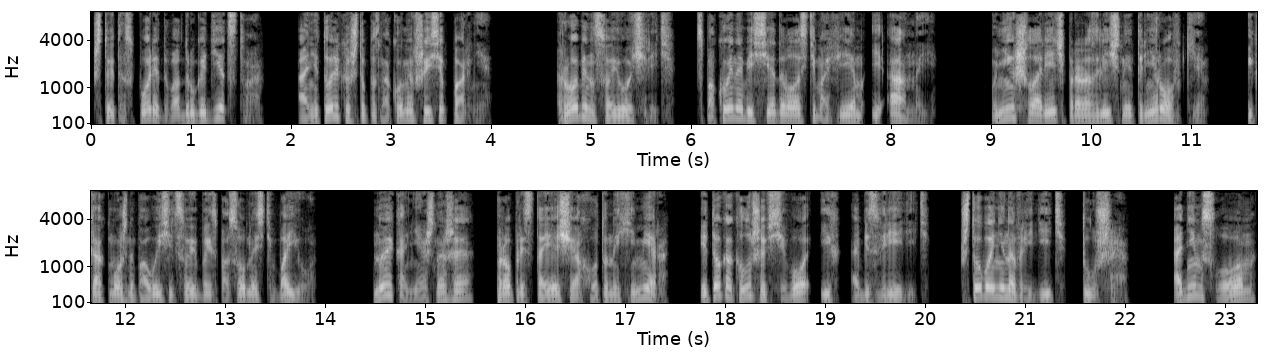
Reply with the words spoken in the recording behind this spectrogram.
что это спорят два друга детства, а не только что познакомившиеся парни. Робин, в свою очередь, спокойно беседовала с Тимофеем и Анной. У них шла речь про различные тренировки и как можно повысить свою боеспособность в бою. Ну и, конечно же, про предстоящую охоту на химер и то, как лучше всего их обезвредить чтобы не навредить туше. Одним словом,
